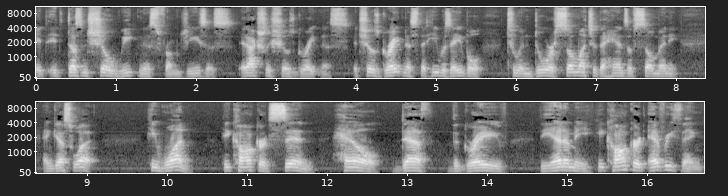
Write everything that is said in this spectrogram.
it, it doesn't show weakness from Jesus. It actually shows greatness. It shows greatness that he was able to endure so much at the hands of so many. And guess what? He won. He conquered sin, hell, death, the grave, the enemy. He conquered everything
